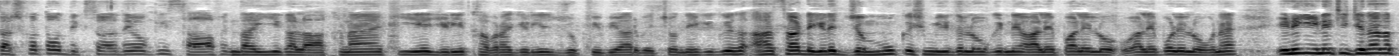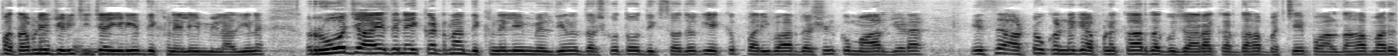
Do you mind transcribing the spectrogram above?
ਦਰਸ਼ਕੋ ਤੋਂ ਦਿਖ ਸਕਦੇ ਹੋ ਕਿ ਸਾਫ਼ ਇੰਦਾ ਇਹ ਗੱਲ ਆਖਣਾ ਹੈ ਕਿ ਇਹ ਜਿਹੜੀਆਂ ਖਬਰਾਂ ਜਿਹੜੀਆਂ ਯੂਪੀ ਬਿਹਾਰ ਵਿੱਚ ਹੁੰਦੀਆਂ ਕਿਉਂਕਿ ਆਹ ਸਾਡੇ ਜਿਹੜੇ ਜੰਮੂ ਕਸ਼ਮੀਰ ਦੇ ਲੋਕ ਇੰਨੇ ਆਲੇ ਪਾਲੇ ਲੋਕ ਆਲੇ ਭੋਲੇ ਲੋਕ ਨੇ ਇਹਨਾਂ ਕੀ ਇਹਨਾਂ ਚੀਜ਼ਾਂ ਦਾ ਪਤਾ ਵੀ ਨਹੀਂ ਜਿਹੜੀ ਚੀਜ਼ਾਂ ਜਿਹੜੀਆਂ ਦਿਖਣੇ ਲਈ ਮਿਲਦੀਆਂ ਨੇ। ਰੋਜ਼ ਆਏ ਦਿਨ ਇਹ ਘਟਨਾ ਦਿਖਣੇ ਲਈ ਮਿਲਦੀਆਂ ਨੇ। ਦਰਸ਼ਕੋ ਤੋਂ ਦਿਖ ਸਕਦੇ ਹੋ ਕਿ ਇੱਕ ਪਰਿਵਾਰ ਦਰਸ਼ਨ ਕੁਮਾਰ ਜਿਹੜਾ ਇਸ ਆਟੋ ਕੰਨੇ ਕੇ ਆਪਣੇ ਘਰ ਦਾ ਗੁਜ਼ਾਰਾ ਕਰਦਾ ਹੈ, ਬੱਚੇ ਪਾਲਦਾ ਹੈ, ਮਰ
